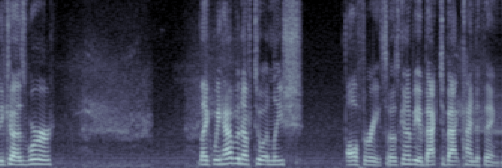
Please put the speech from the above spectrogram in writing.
Because we're... Like, we have enough to unleash all three. So it's going to be a back-to-back -back kind of thing.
